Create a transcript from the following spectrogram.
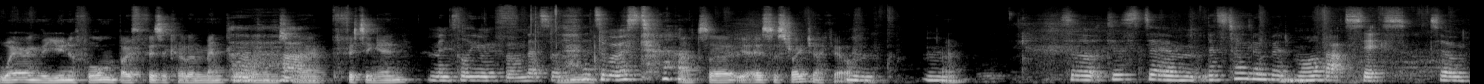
wearing the uniform, both physical and mental, and you Uh-huh. know, fitting in. Mental uniform. That's a, Mm. that's the worst. That's a, yeah, it's a straitjacket often. Mm. Right? so just um, let's talk a little bit more about sex. So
